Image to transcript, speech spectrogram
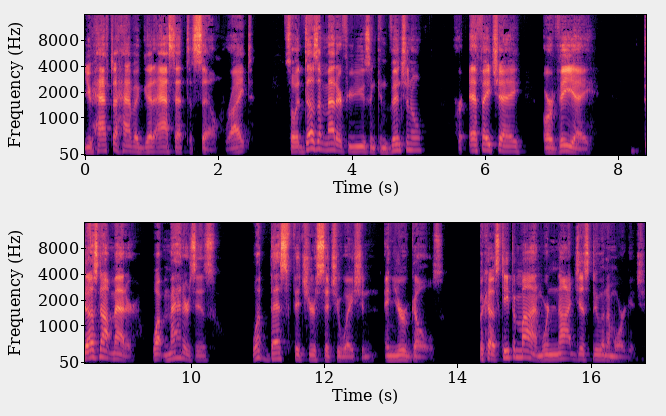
you have to have a good asset to sell, right? So it doesn't matter if you're using conventional or FHA or VA, does not matter. What matters is what best fits your situation and your goals. Because keep in mind, we're not just doing a mortgage.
